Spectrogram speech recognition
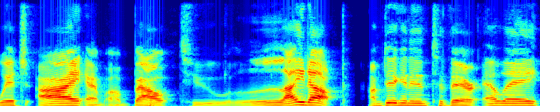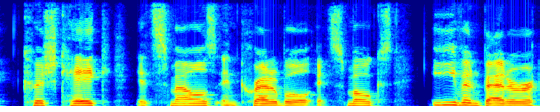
which I am about to light up. I'm digging into their LA Kush cake. It smells incredible. It smokes even better.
